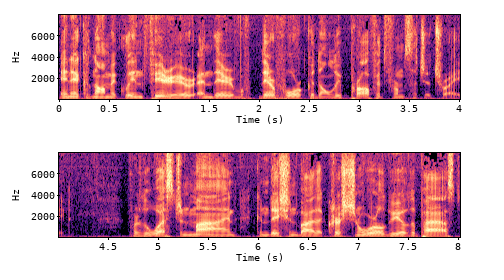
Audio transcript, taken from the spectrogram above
and economically inferior and therefore could only profit from such a trade? For the Western mind, conditioned by the Christian worldview of the past,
